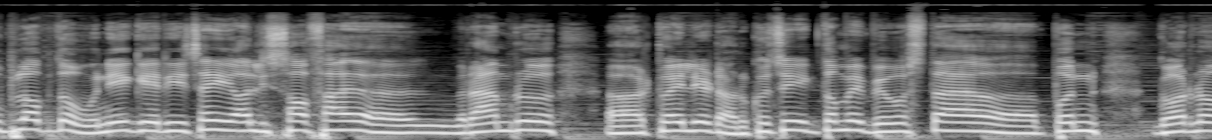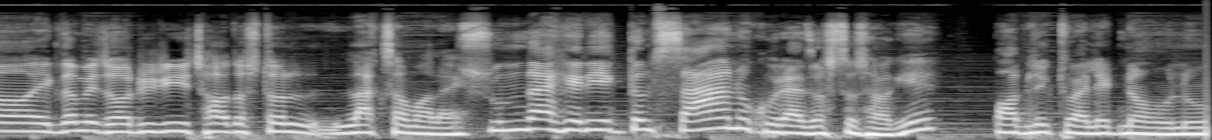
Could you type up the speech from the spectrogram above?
उपलब्ध हुने गरी चाहिँ अलिक सफा राम्रो टोइलेटहरूको चाहिँ एकदमै व्यवस्थापन गर्न एकदमै जरुरी छ जस्तो लाग्छ मलाई। सुन्दाखेरि एकदम सानो कुरा जस्तो छ कि पब्लिक टोइलेट नहुनु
